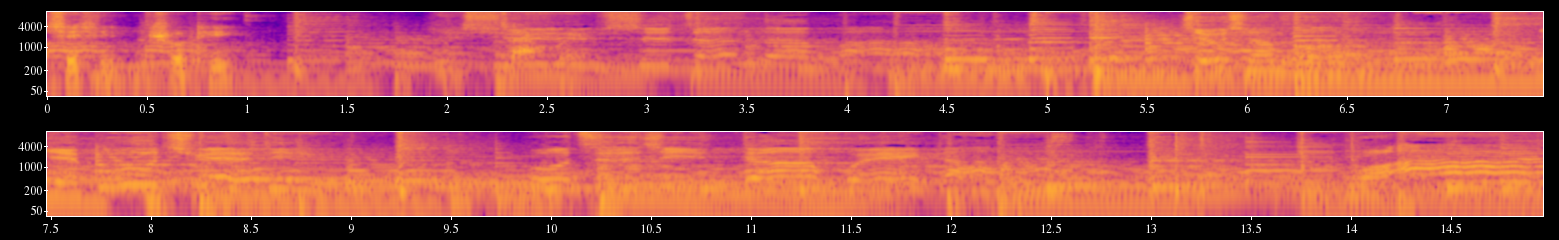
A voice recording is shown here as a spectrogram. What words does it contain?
谢谢你的收听，再会。是真的吧？就像我也不确定我自己的回答。我爱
